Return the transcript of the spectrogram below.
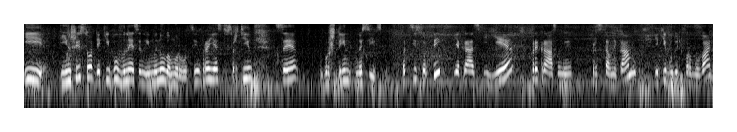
і інший сорт, який був внесений в минулому році в реєстр сортів, це бурштин Носівський. От ці сорти якраз і є прекрасними представниками, які будуть формувати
